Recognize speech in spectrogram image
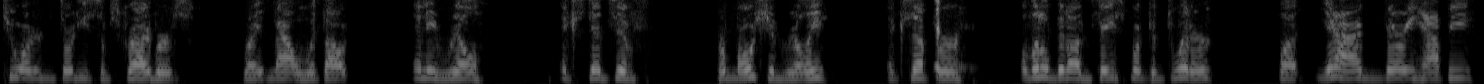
230 subscribers right now without any real extensive promotion, really, except for a little bit on Facebook and Twitter. But yeah, I'm very happy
